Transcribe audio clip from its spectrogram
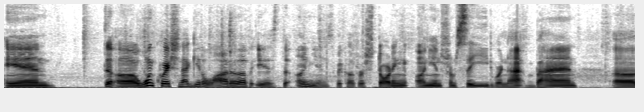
And the uh, one question I get a lot of is the onions because we're starting onions from seed. We're not buying uh,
